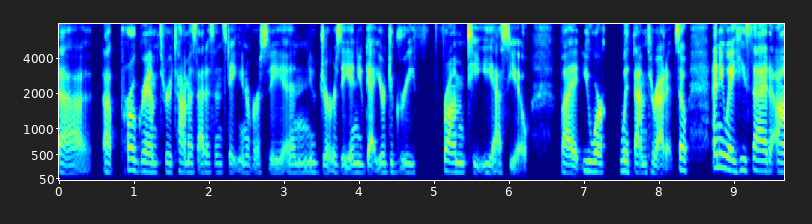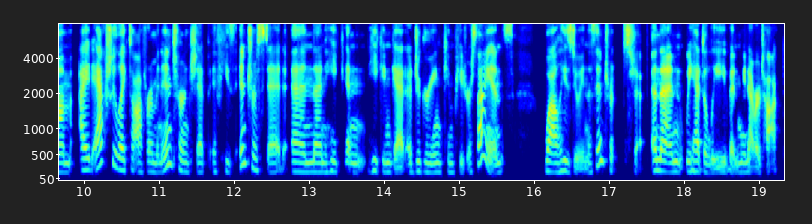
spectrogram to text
uh, a program through Thomas Edison State University in New Jersey, and you get your degree from TESU, but you work with them throughout it. So, anyway, he said, um, I'd actually like to offer him an internship if he's interested, and then he can he can get a degree in computer science while he's doing this internship. And then we had to leave, and we never talked.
